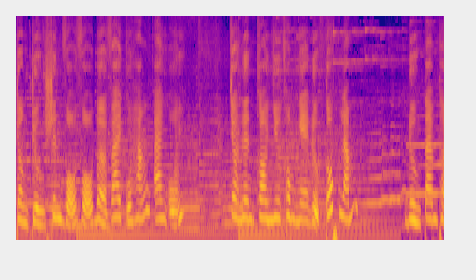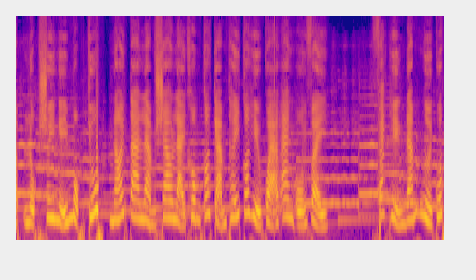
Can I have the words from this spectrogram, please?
Trần Trường Sinh vỗ vỗ bờ vai của hắn an ủi. Cho nên coi như không nghe được tốt lắm. Đường Tam Thập Lục suy nghĩ một chút, Nói ta làm sao lại không có cảm thấy có hiệu quả an ủi vậy? Phát hiện đám người quốc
